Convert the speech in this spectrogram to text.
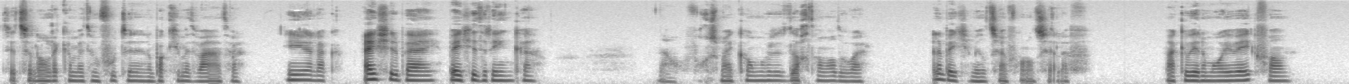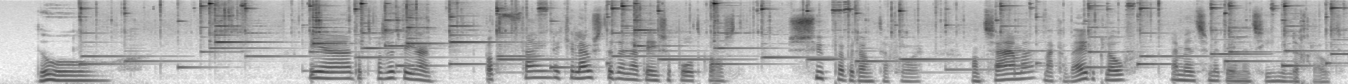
zetten ze dan lekker met hun voeten in een bakje met water. Heerlijk. IJsje erbij, beetje drinken. Nou, volgens mij komen we de dag dan wel door. En een beetje mild zijn voor onszelf. Maak er weer een mooie week van. Doeg! Ja, dat was het weer. Wat fijn dat je luisterde naar deze podcast. Super bedankt daarvoor. Want samen maken wij de kloof naar mensen met dementie minder groot.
